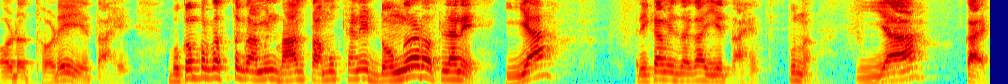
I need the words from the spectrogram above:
अडथळे येत आहे. भूकंपग्रस्त ग्रामीण भाग प्रामुख्याने डोंगराळ असल्याने या रिकामी जागा येत आहेत. पुन्हा या काय?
